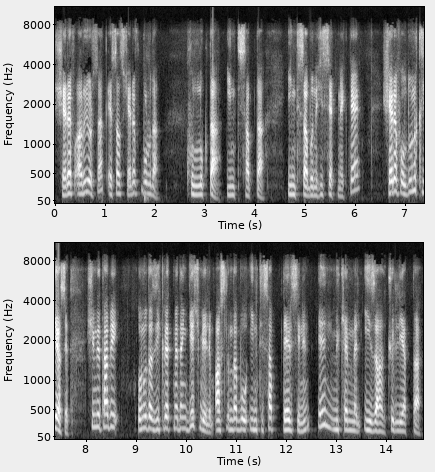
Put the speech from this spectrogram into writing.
şeref arıyorsak esas şeref burada. Kullukta, intisapta, intisabını hissetmekte şeref olduğunu kıyas et. Şimdi tabi onu da zikretmeden geçmeyelim. Aslında bu intisap dersinin en mükemmel izahı külliyatta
